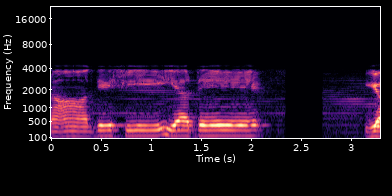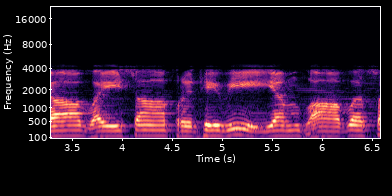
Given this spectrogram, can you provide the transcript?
नादिशीयते या वै सा पृथिवीयं वावसायदिदमस्मिन्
